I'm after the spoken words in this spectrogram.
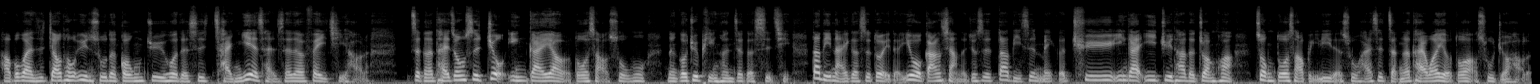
好，不管是交通运输的工具或者是产业产生的废气，好了，整个台中市就应该要有多少树木能够去平衡这个事情？到底哪一个是对的？因为我刚刚想的就是，到底是每个区域应该依据它的状况种多少比例的树，还是整个台湾有多少树就好了？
